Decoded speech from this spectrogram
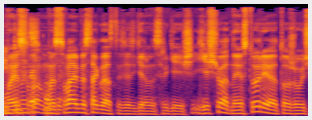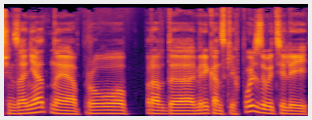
мы, с, мы с вами согласны здесь, Герман Сергеевич. Еще одна история, тоже очень занятная, про правда, американских пользователей,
